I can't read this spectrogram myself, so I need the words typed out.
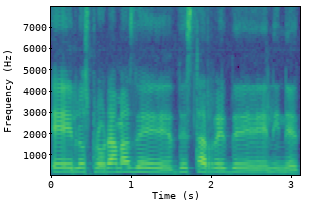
eh, los programas de, esta red del INET.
